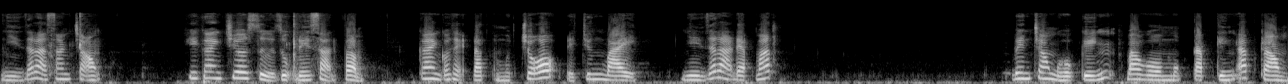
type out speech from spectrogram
nhìn rất là sang trọng. Khi các anh chưa sử dụng đến sản phẩm các anh có thể đặt ở một chỗ để trưng bày, nhìn rất là đẹp mắt. Bên trong của hộp kính bao gồm một cặp kính áp tròng.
